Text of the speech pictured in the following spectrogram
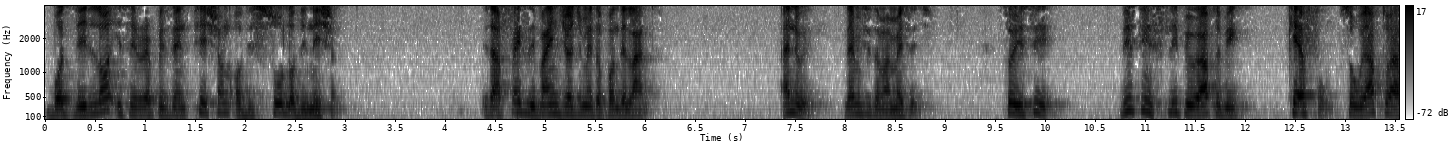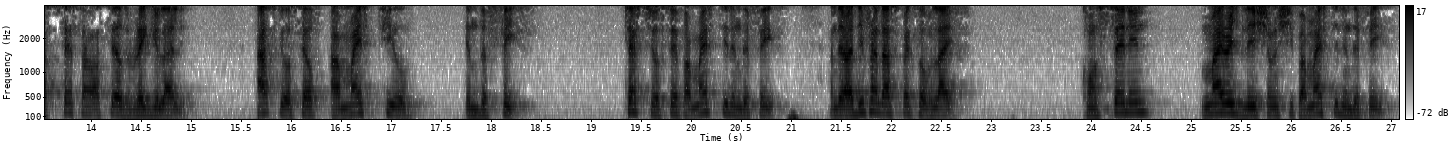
but the law is a representation of the soul of the nation. It affects divine judgment upon the land. Anyway, let me see to my message. So you see, these things slip We have to be careful. So we have to assess ourselves regularly. Ask yourself, am I still in the faith? Test yourself. Am I still in the faith? And there are different aspects of life. Concerning marriage relationship, am I still in the faith?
